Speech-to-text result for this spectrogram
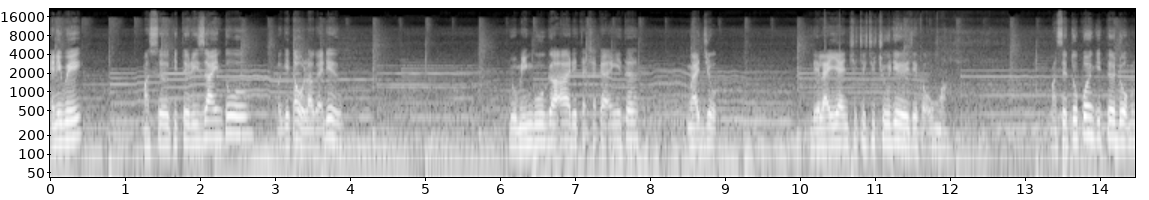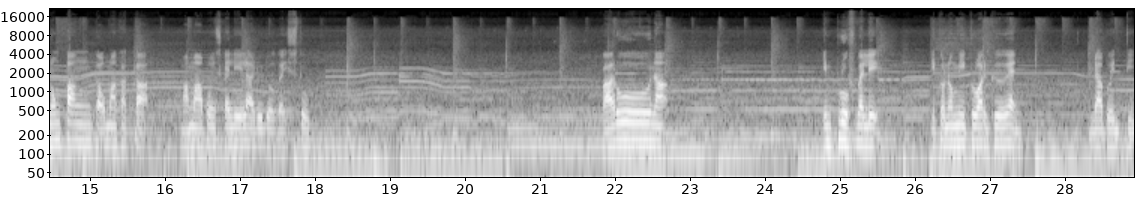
Anyway masa kita resign tu bagi tahulah kat dia. Dua minggu gak ah dia tak cakap dengan kita. Mengajuk. Dia layan cucu-cucu dia je kat rumah. Masa tu pun kita duduk menumpang kat rumah kakak. Mama pun sekali lah duduk kat situ baru nak improve balik ekonomi keluarga kan dah berhenti.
